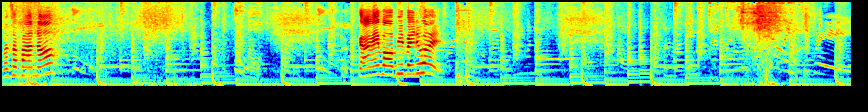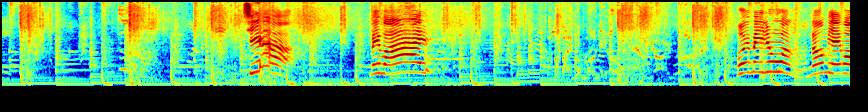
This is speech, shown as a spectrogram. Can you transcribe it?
บนสะพานเนาะกางไอ้บอพี่ไปด้วย เชี่ย ไม่ไหวเฮ้ย ไม่ร่วง น้องมีไอ้บอ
